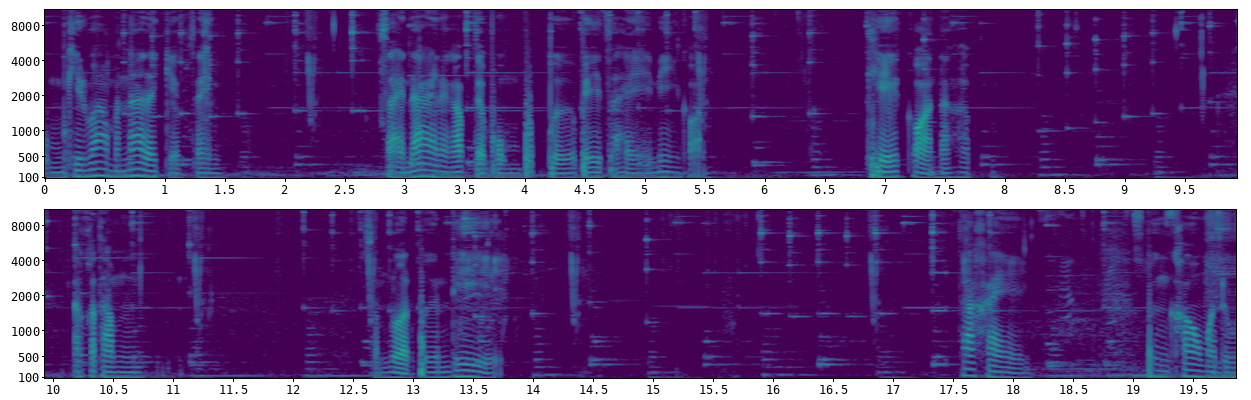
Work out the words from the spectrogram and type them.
ผมคิดว่ามันน่าจะเก็บใส่ใส่ได้นะครับ แต่ผม ลอไปใส่นี่ก่อน เค้กก่อนนะครับ แล้วก็ทำสำรวจพื้นที่ ถ้าใครเพิ่งเข้ามาดู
